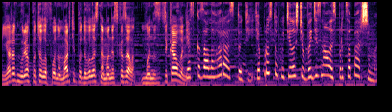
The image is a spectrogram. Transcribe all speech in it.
Я розмовляв по телефону. Марті подивилась на мене і сказала: ми не зацікавлені. Я сказала гаразд тоді. Я просто хотіла, щоб ви дізнались про це першими.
